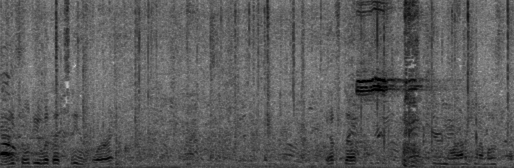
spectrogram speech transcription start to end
I told you what that stands for, right? Effed neurotic and emotional.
